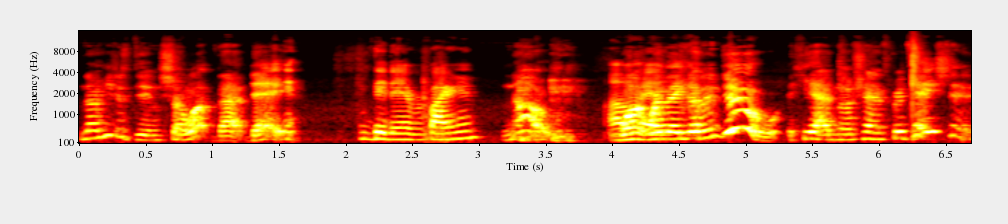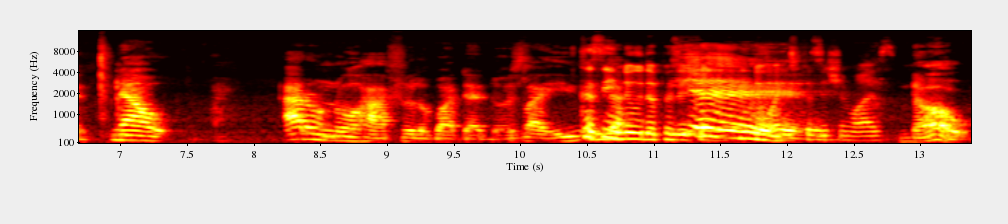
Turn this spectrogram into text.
No, he just didn't show up that day. Did they ever fire him? No. Okay. What were they gonna do? He had no transportation. Now, I don't know how I feel about that though. It's like Because he got- knew the position. He knew what his position was. No.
